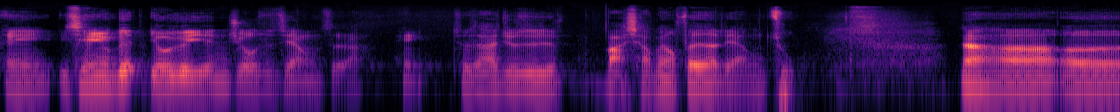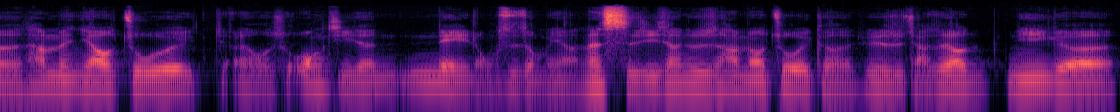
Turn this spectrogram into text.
哎，以前有个有一个研究是这样子啊，嘿，就是他就是把小朋友分了两组，那呃，他们要做，呃，我说忘记的内容是怎么样，但实际上就是他们要做一个，就是假设要捏一个，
